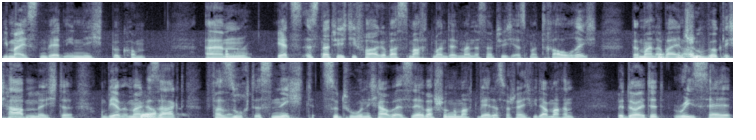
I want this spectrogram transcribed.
Die meisten werden ihn nicht bekommen. Ähm, jetzt ist natürlich die Frage, was macht man denn? Man ist natürlich erstmal traurig, wenn man aber einen. Schuh wirklich haben möchte. Und wir haben immer Ja. gesagt, versucht es nicht zu tun. Ich habe es selber schon gemacht, werde es wahrscheinlich wieder machen. Bedeutet Resell,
